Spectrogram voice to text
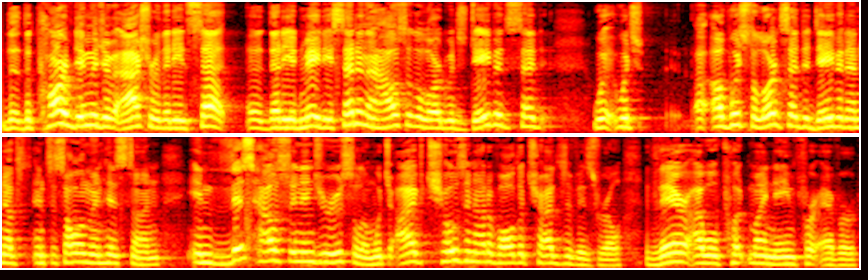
that the carved image of Asher that he had set, uh, that he had made, he set in the house of the Lord, which David said, which Uh, of which the Lord said to David and, of, and to Solomon his son, In this house and in Jerusalem, which I've chosen out of all the tribes of Israel, there I will put my name forever,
